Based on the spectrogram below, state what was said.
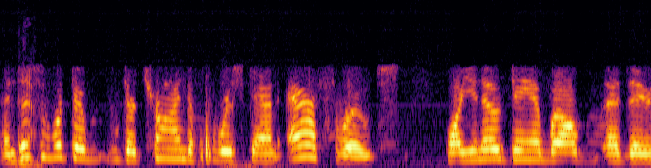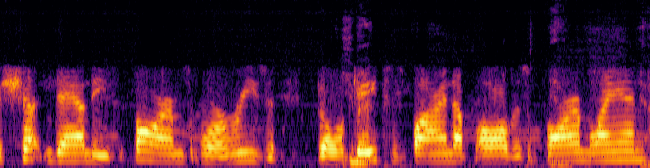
And this is what they're they're trying to force down our throats. Well, you know damn well uh, they're shutting down these farms for a reason. Bill Gates is buying up all this farmland.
